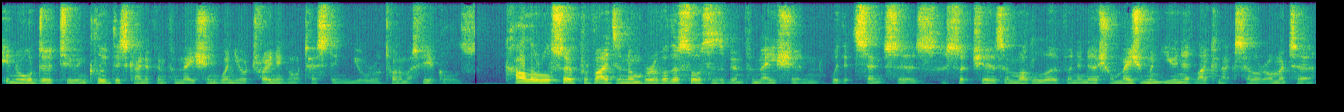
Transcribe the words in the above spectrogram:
in order to include this kind of information when you're training or testing your autonomous vehicles. Carla also provides a number of other sources of information with its sensors, such as a model of an inertial measurement unit like an accelerometer.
